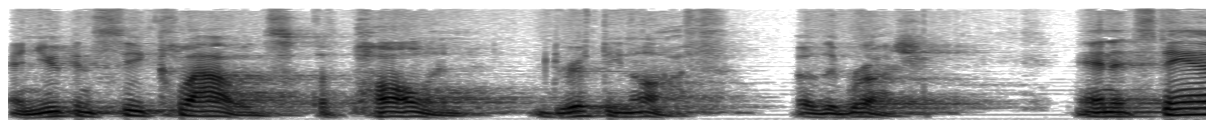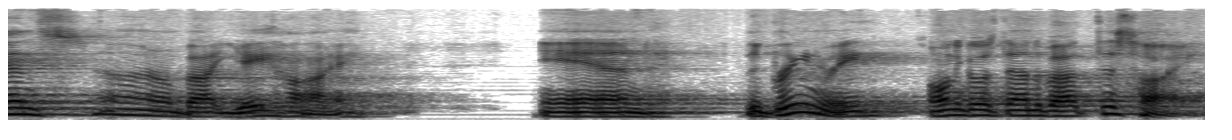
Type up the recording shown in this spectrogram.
and you can see clouds of pollen drifting off of the brush. And it stands about yay high, and the greenery only goes down about this high.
